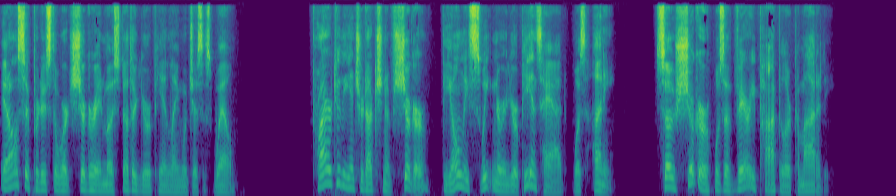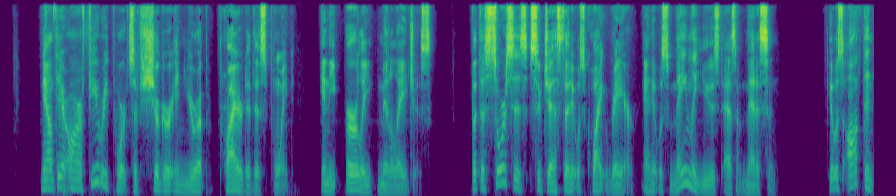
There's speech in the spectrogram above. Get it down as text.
It also produced the word sugar in most other European languages as well. Prior to the introduction of sugar, the only sweetener Europeans had was honey. So sugar was a very popular commodity. Now, there are a few reports of sugar in Europe prior to this point, in the early Middle Ages. But the sources suggest that it was quite rare, and it was mainly used as a medicine. It was often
